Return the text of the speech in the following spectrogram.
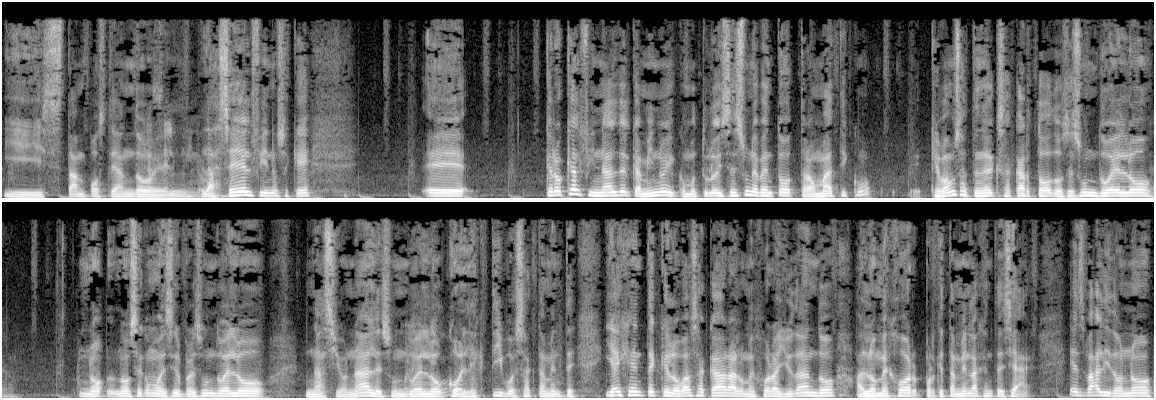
y están posteando La el, selfie, ¿no? la selfie, no sé qué. Eh, creo que al final del camino, y como tú lo dices, es un evento traumático eh, que vamos a tener que sacar todos. Es un duelo, no, no sé cómo decir, pero es un duelo nacional, es un duelo colectivo, exactamente. Y hay gente que lo va a sacar a lo mejor ayudando, a lo mejor, porque también la gente decía, "Ah, es válido, ¿no?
